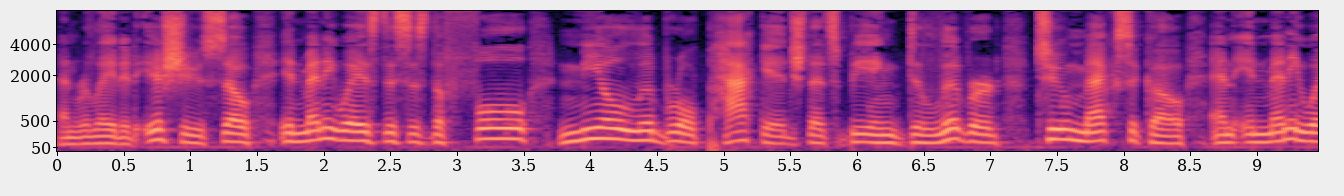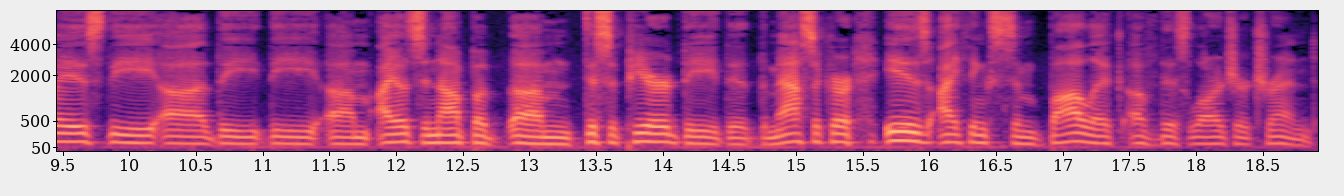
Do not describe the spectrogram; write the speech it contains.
and related issues. So, in many ways, this is the full neoliberal package that's being delivered to Mexico. And in many ways, the, uh, the, the um, Ayotzinapa um, disappeared, the, the the massacre is, I think, symbolic of this larger trend.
